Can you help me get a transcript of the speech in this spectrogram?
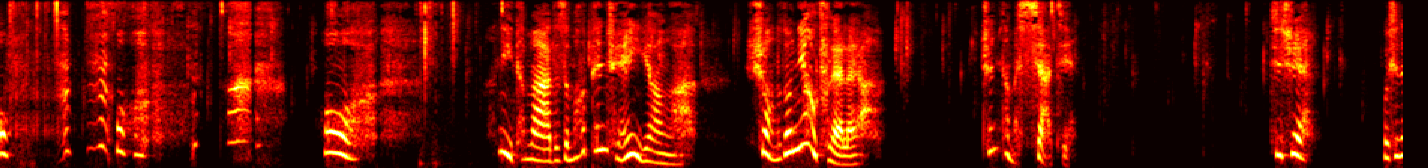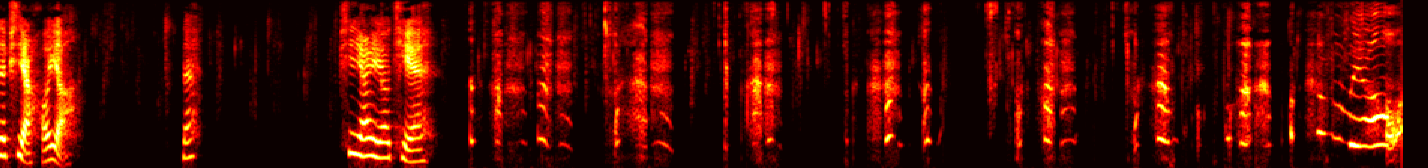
哦，哦，哦，你他妈的怎么和喷泉一样啊？爽的都尿出来了呀！真他妈下贱！继续，我现在屁眼好痒，来，屁眼也要舔。不要啊！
